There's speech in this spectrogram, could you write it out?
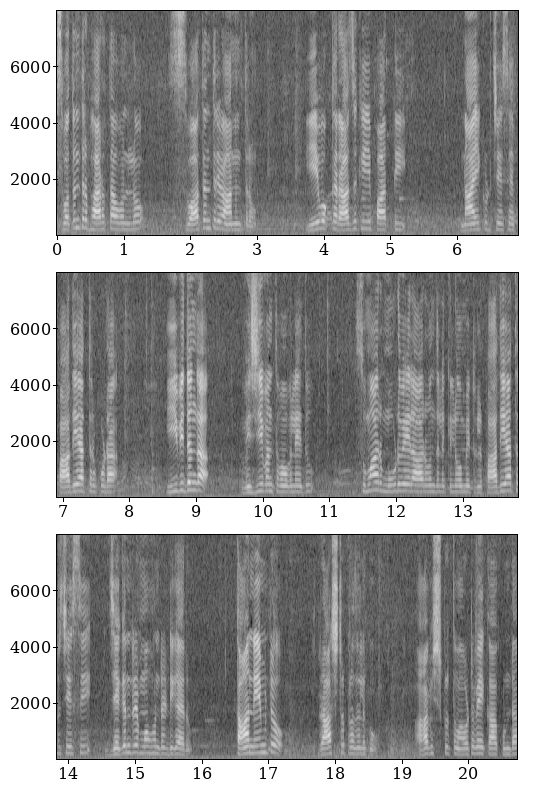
స్వతంత్ర భారతావనంలో స్వాతంత్ర్యం అనంతరం ఏ ఒక్క రాజకీయ పార్టీ నాయకుడు చేసే పాదయాత్ర కూడా ఈ విధంగా విజయవంతం అవ్వలేదు. సుమారు మూడు వేల ఆరు వందల కిలోమీటర్ల పాదయాత్ర చేసి జగన్ మోహన్ రెడ్డి గారు తానేమిటో రాష్ట్ర ప్రజలకు ఆవిష్కృతం అవటమే కాకుండా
